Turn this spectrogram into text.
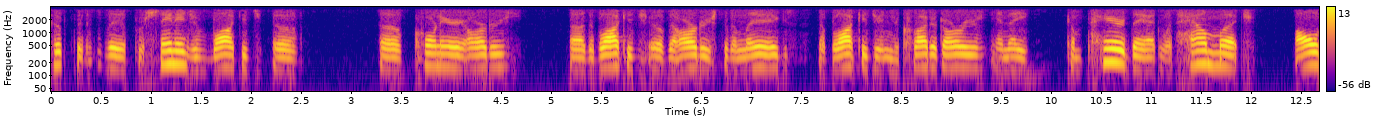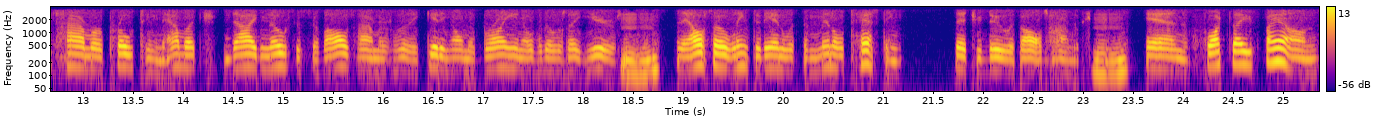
took the, the percentage of blockage of, of coronary arteries, uh, the blockage of the arteries to the legs, the blockage in your carotid arteries, and they compared that with how much Alzheimer protein, how much diagnosis of Alzheimer's were they getting on the brain over those eight years. Mm-hmm. And they also linked it in with the mental testing that you do with Alzheimer's. Mm-hmm. And what they found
